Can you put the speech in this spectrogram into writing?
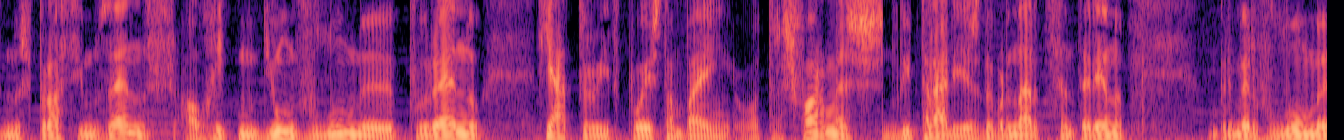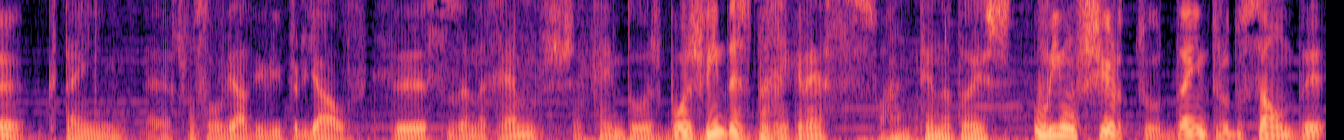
nos próximos anos, ao ritmo de um volume por ano, teatro e depois também outras formas literárias de Bernardo Santareno. Um primeiro volume que tem a responsabilidade editorial de Susana Ramos, a quem dou as boas-vindas de regresso à Antena 2. Li um excerto da introdução de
